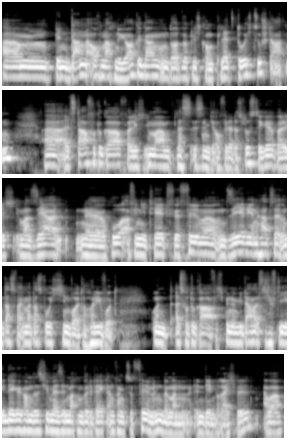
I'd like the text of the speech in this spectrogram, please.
Ähm, bin dann auch nach New York gegangen, um dort wirklich komplett durchzustarten äh, als Starfotograf, weil ich immer, das ist nämlich auch wieder das Lustige, weil ich immer sehr eine hohe Affinität für Filme und Serien hatte und das war immer das, wo ich hin wollte, Hollywood. Und als Fotograf, ich bin irgendwie damals nicht auf die Idee gekommen, dass es viel mehr Sinn machen würde, direkt anfangen zu filmen, wenn man in den Bereich will. Aber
